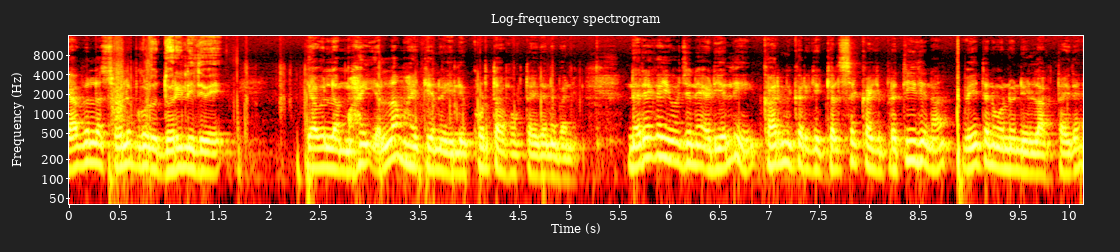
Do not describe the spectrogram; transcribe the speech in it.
ಯಾವೆಲ್ಲ ಸೌಲಭ್ಯಗಳು ದೊರೆಯಲಿವೆ ಯಾವೆಲ್ಲ ಮಾಹಿ, ಎಲ್ಲ ಮಾಹಿತಿಯನ್ನು ಇಲ್ಲಿ ಕೊಡ್ತಾ ಹೋಗ್ತಾ ಇದ್ದೇನೆ. ಬನ್ನಿ. ನರೇಗಾ ಯೋಜನೆ ಅಡಿಯಲ್ಲಿ ಕಾರ್ಮಿಕರಿಗೆ ಕೆಲಸಕ್ಕಾಗಿ ಪ್ರತಿದಿನ ವೇತನವನ್ನು ನೀಡಲಾಗ್ತಾ ಇದೆ.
